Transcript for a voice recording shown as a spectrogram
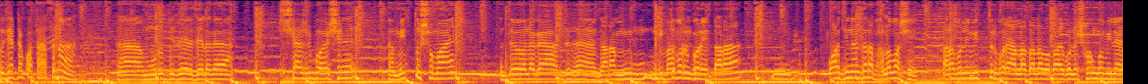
ওই যে একটা কথা আছে না মুরব্বীদের যে লাগা শেষ বয়সে মৃত্যুর সময় যে লাগা যারা মৃত্যুবরণ করে, তারা অরিজিনাল যারা ভালোবাসে, তারা বলে মৃত্যুর পরে আল্লাহ তালা তার বলে সঙ্গ মিলায়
